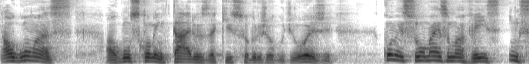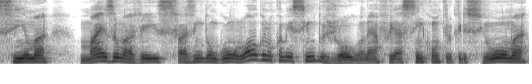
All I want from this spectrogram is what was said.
Algumas alguns comentários aqui sobre o jogo de hoje. Começou mais uma vez em cima, mais uma vez fazendo um gol logo no comecinho do jogo, né? Foi assim contra o Criciúma,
